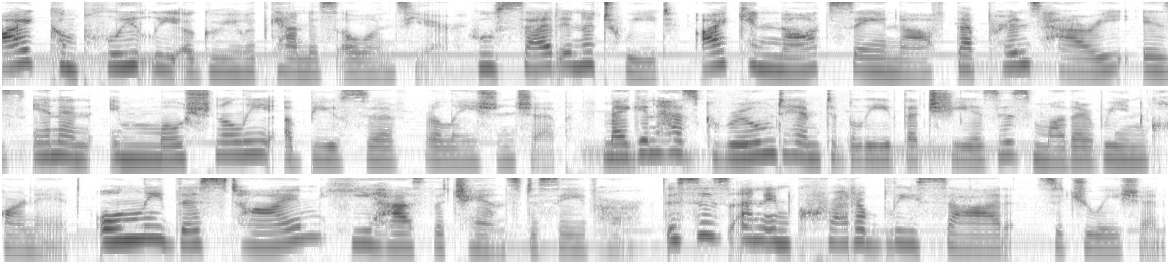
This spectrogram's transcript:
I completely agree with Candace Owens here, who said in a tweet, I cannot say enough that Prince Harry is in an emotionally abusive relationship. Meghan has groomed him to believe that she is his mother reincarnate. Only this time, he has the chance to save her. This is an incredibly sad situation,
